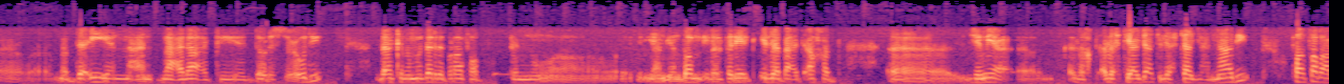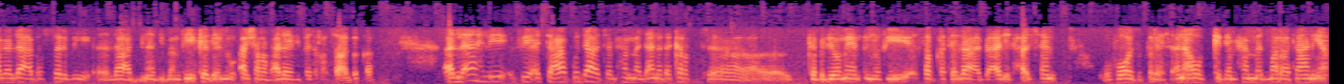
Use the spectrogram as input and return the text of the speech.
آه، مبدئيا مع مع لاعب في الدوري السعودي لكن المدرب رفض إنه يعني ينضم إلى الفريق إلا بعد أخذ جميع الاحتياجات اللي يحتاجها النادي فصار على اللاعب الصربي لاعب نادي بنفيكا لأنه أشرف عليه في فترة سابقة. الأهلي في التعاقدات محمد أنا ذكرت آه، قبل يومين إنه في صفقة اللاعب علي الحسن وفوز الطريس، أنا أؤكد يا محمد مرة ثانية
